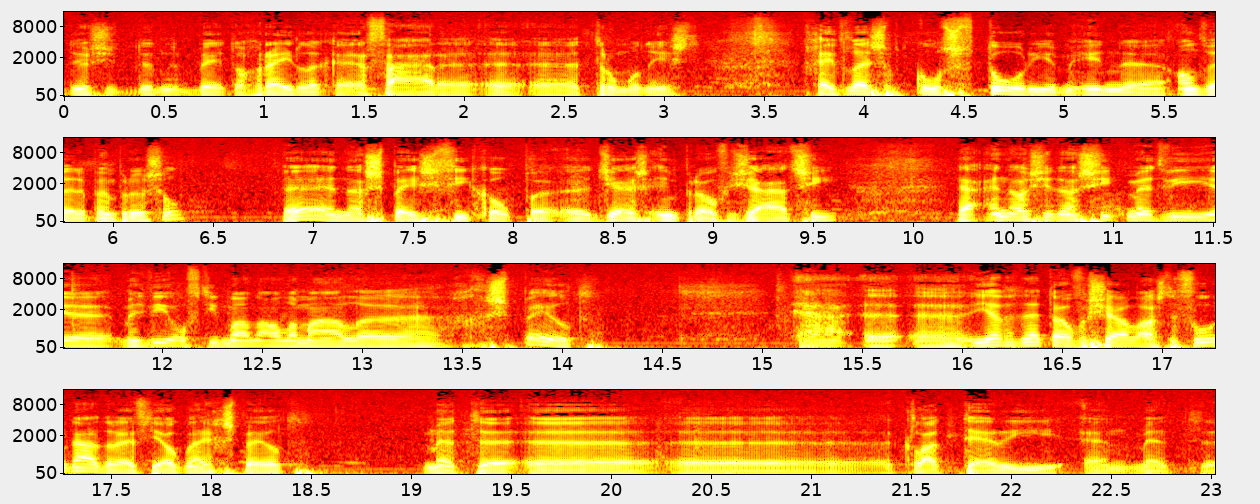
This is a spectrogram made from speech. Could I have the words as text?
Dus dan ben je toch redelijk ervaren trombonist. Geeft les op het conservatorium in Antwerpen en Brussel. En dan specifiek op eh, jazz improvisatie. Ja, en als je dan ziet met wie, eh, met wie of die man allemaal eh, gespeeld. Ja, eh, eh, je had het net over Charles de Voer. Nou, daar heeft hij ook mee gespeeld. Met eh, eh, eh, Clark Terry en met eh,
